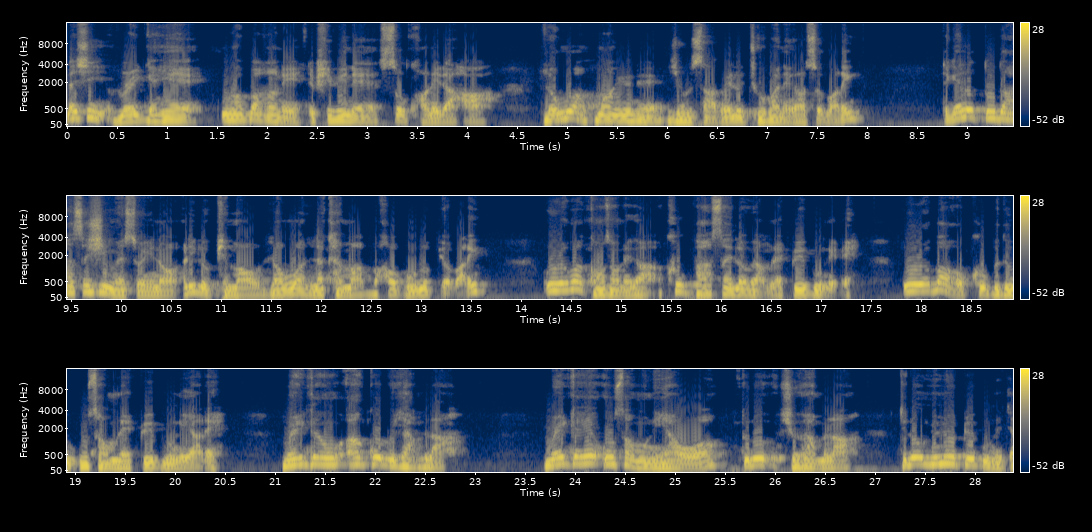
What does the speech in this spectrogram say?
လက်ရှိအမေရိကန်ရဲ့ဥရောပကနေတဖြည်းဖြည်းနဲ့စုတ်ခွာနေတာဟာလုံးဝမှားယွင်းတဲ့ယူဆပဲလို့ဂျိုးဘိုင်ဒန်ကဆိုပါတယ်တကယ်လို့သူသာဆက်ရှိမယ်ဆိုရင်တော့အဲ့ဒီလိုဖြစ်မှာကိုလုံးဝလက်ခံမှာမဟုတ်ဘူးလို့ပြောပါတယ်ဥရောပခေါင်းဆောင်တွေကအခုဘာဆိုင်လောက်ရမလဲတွေးပူနေတယ်ဥရောပကိုခုဘယ်သူဥဆောင်မလဲတွေးပူနေရတယ်အမေရိကန်ကိုအားကိုးလို့ရမလား အမေရိကန်ရဲ့ဥဆောင်မှုနေရာကိုရောသူတို့ယူရမလားဒီလိုမျိုးမျိုးတွေးပူနေကြ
